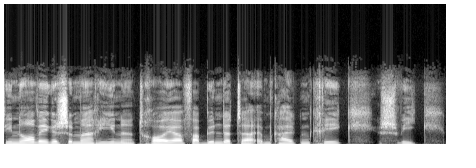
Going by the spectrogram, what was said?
Die norwegische Marine, treuer Verbündeter im Kalten Krieg, schwieg.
